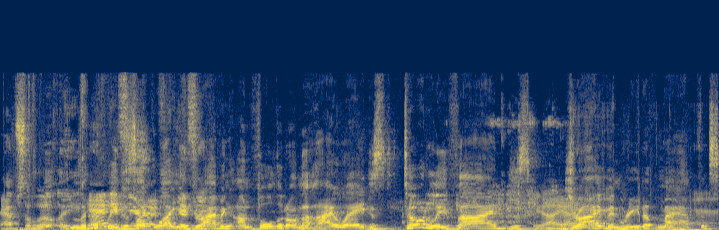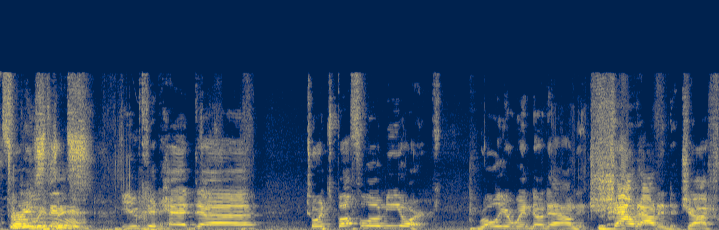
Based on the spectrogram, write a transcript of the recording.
Absolutely. Literally, just like while you're if you- driving unfolded on the highway, just totally fine. Just Yeah, yeah. drive and read a map. It's For totally instance, safe. you could head uh, towards Buffalo, New York. Roll your window down and shout out into Josh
